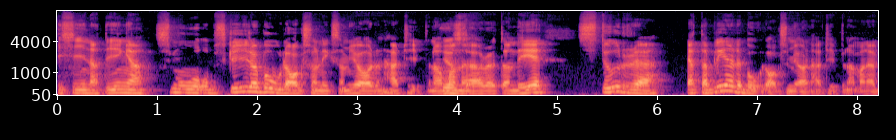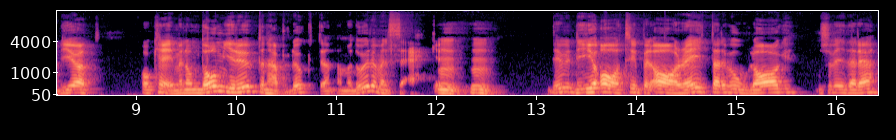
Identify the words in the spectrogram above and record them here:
i Kina, att det är inga små obskyra bolag som liksom gör den här typen av manöver, utan det är större etablerade bolag som gör den här typen av manöver. Det gör att Okej, okay, men om de ger ut den här produkten, ja, men då är den väl säker? Mm, mm. det, det är ju AAA-ratade bolag och så vidare.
